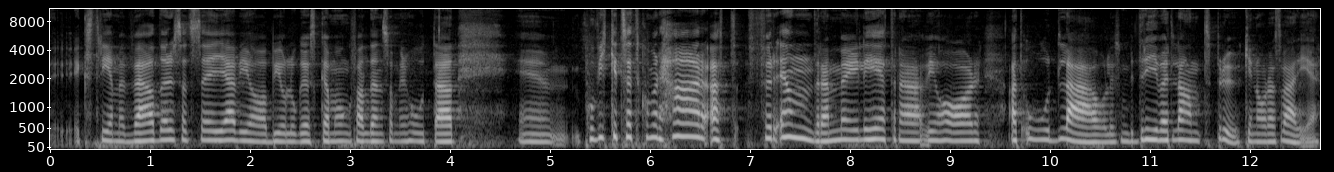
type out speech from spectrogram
extremväder, så att säga. Vi har biologiska mångfalden som är hotad. Ehm, på vilket sätt kommer det här att förändra möjligheterna vi har att odla och liksom bedriva ett lantbruk i norra Sverige?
